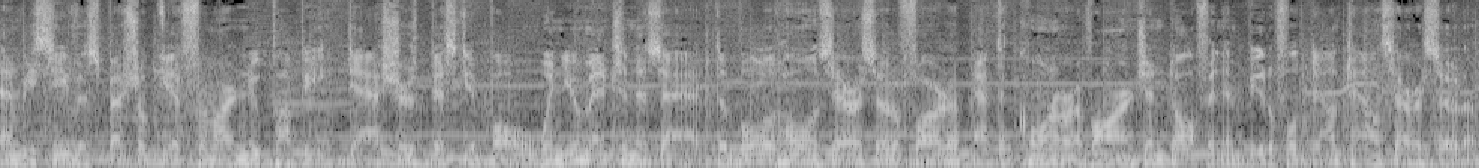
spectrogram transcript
and receive a special gift from our new puppy, Dasher's Biscuit Bowl, when you mention this ad. The Bullet Hole in Sarasota, Florida, at the corner of Orange and Dolphin in beautiful downtown Sarasota.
